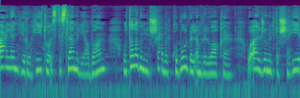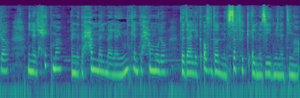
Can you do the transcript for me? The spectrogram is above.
أعلن هيروهيتو استسلام اليابان وطلب من الشعب القبول بالأمر الواقع وقال جملته الشهيرة من الحكمة أن نتحمل ما لا يمكن تحمله فذلك أفضل من سفك المزيد من الدماء.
